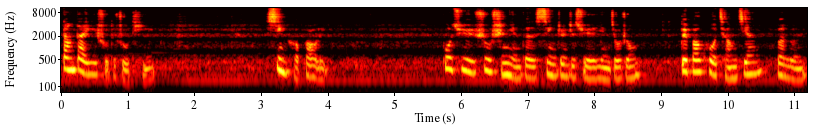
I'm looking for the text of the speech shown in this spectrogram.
当代艺术的主题：性和暴力。过去数十年的性政治学研究中，对包括强奸、乱伦、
